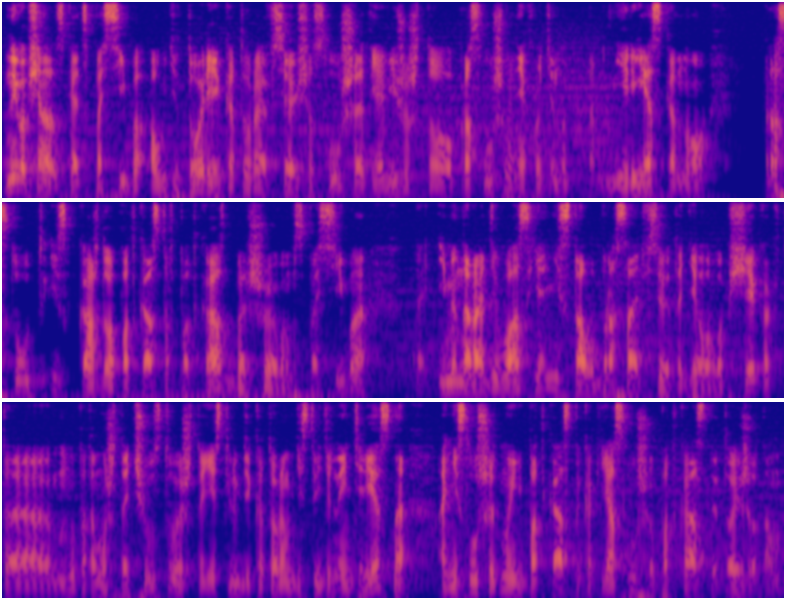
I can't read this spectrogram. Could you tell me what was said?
Ну и вообще надо сказать спасибо аудитории, которая все еще слушает. Я вижу, что прослушивание хоть и ну, там, не резко, но растут из каждого подкаста в подкаст. Большое вам спасибо. Именно ради вас я не стал бросать все это дело вообще как-то, ну потому что чувствую, что есть люди, которым действительно интересно, они слушают мои подкасты, как я слушаю подкасты той же там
